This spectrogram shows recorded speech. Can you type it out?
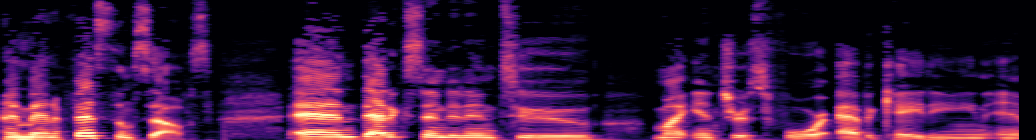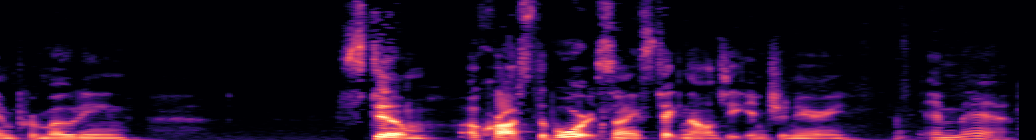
and manifest themselves. And that extended into my interest for advocating and promoting STEM across the board science, technology, engineering, and math.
